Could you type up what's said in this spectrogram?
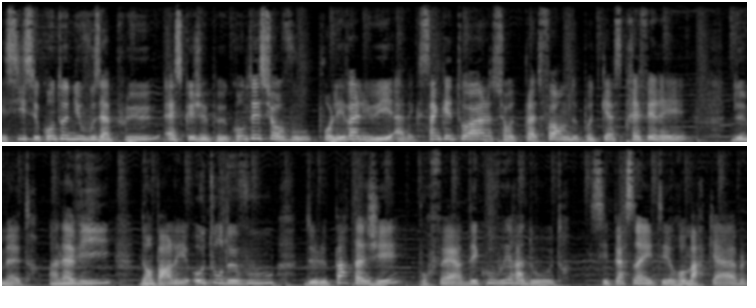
Et si ce contenu vous a plu, est-ce que je peux compter sur vous pour l'évaluer avec 5 étoiles sur votre plateforme de podcast préférée de mettre un avis, d'en parler autour de vous, de le partager pour faire découvrir à d'autres ces personnalités remarquables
